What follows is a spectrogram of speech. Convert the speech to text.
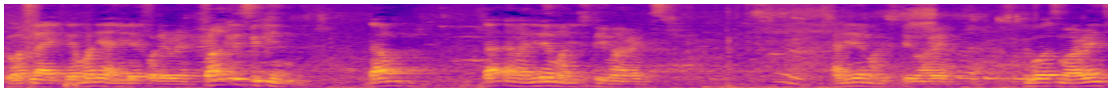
It was like the money I needed for the rent. Frankly speaking, that, that time I needed money to pay my rent. I needed money to pay my rent. Because my rent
